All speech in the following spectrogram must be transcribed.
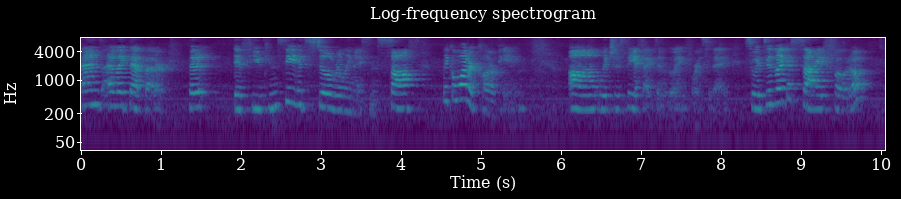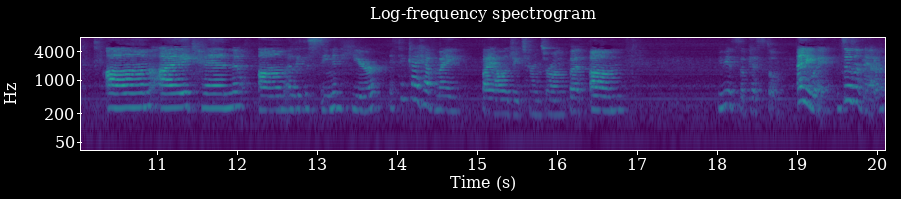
And I like that better. But if you can see, it's still really nice and soft, like a watercolor painting, um, which is the effect I'm going for today. So I did like a side photo. Um, I can, um, I like the stamen here. I think I have my biology terms wrong, but um, maybe it's the pistil. Anyway, it doesn't matter.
